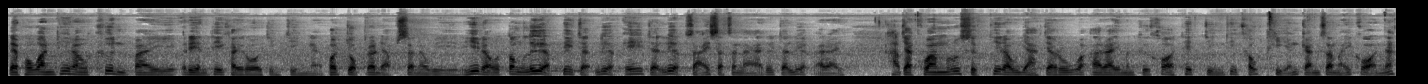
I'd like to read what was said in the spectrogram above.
แต่พอวันที่เราขึ้นไปเรียนที่ไคโรจริงๆอะพอจบระดับสนาวีที่เราต้องเลือกที่จะเลือกเอ๊ะจะเลือกสายศาสนาหรือจะเลือกอะไรครับจากความรู้สึกที่เราอยากจะรู้ว่าอะไรมันคือข้อเท็จจริงที่เขาเถียงกันสมัยก่อนนะ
